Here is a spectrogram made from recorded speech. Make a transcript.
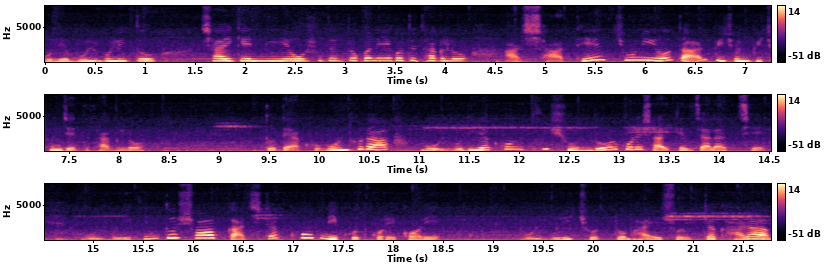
বলে বুলবুলি তো সাইকেল নিয়ে ওষুধের দোকানে এগোতে থাকল আর সাথে চুনিও তার পিছন পিছন যেতে থাকল। তো দেখো বন্ধুরা, বুলবুলি এখন কি সুন্দর করে সাইকেল চালাচ্ছে। বুলবুলি কিন্তু সব কাজটা খুব নিখুঁত করে করে। বুলবুলির ছোট্ট ভাইয়ের শরীরটা খারাপ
